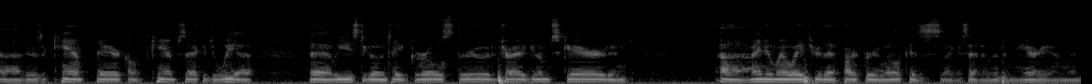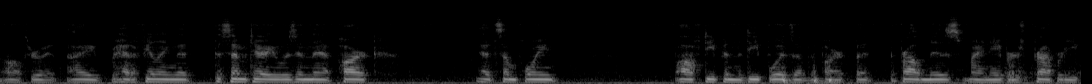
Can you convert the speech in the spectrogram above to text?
Uh, there's a camp there called Camp Sacagawea that we used to go and take girls through to try to get them scared. And uh, I knew my way through that park very well because, like I said, I lived in the area and went all through it. I had a feeling that the cemetery was in that park at some point off deep in the deep woods of the park. But the problem is my neighbor's property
